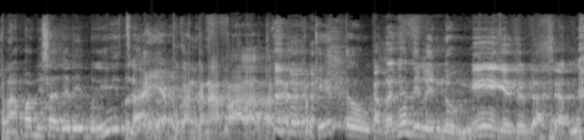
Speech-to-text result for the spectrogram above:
Kenapa bisa jadi begitu? Nah, iya bukan kenapa terjadi begitu. Katanya dilindungi gitu dahsyatnya.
